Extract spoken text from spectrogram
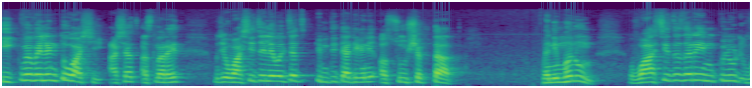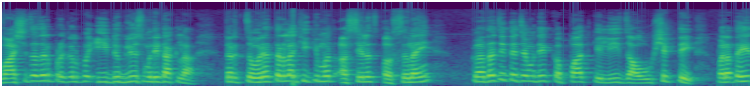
इक्वेवेलेंट टू वाशी अशाच असणार आहेत. म्हणजे वाशीच्या लेवलच्याच किमती त्या ठिकाणी असू शकतात. आणि म्हणून वाशीचा जर इन्क्लूड वाशीचा जर प्रकल्प ई डब्ल्यू एसमध्ये टाकला तर चौऱ्याहत्तर लाख ही किंमत असेलच असं नाही. कदाचित त्याच्यामध्ये कपात केली जाऊ शकते. पण आता हे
